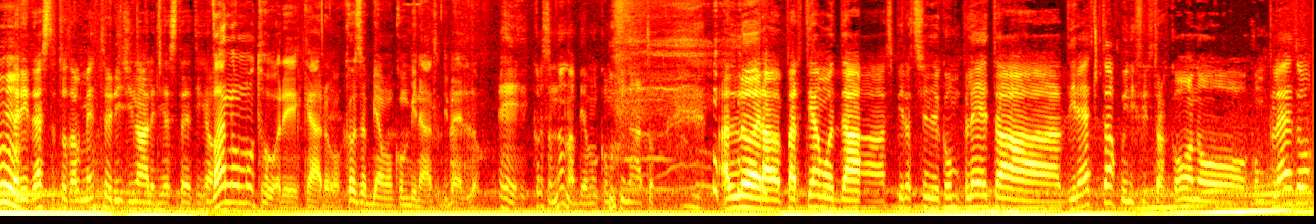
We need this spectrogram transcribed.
Mm. Per il resto è totalmente originale di estetica. Vano motore, caro. Cosa abbiamo combinato di bello? Eh, cosa non abbiamo combinato? allora, partiamo da aspirazione completa diretta, quindi filtro a cono completo,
